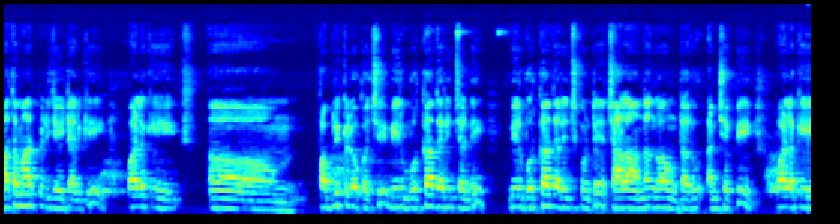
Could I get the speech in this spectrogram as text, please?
మత మార్పిడి చేయటానికి వాళ్ళకి పబ్లిక్లోకి వచ్చి మీరు బుర్కా ధరించండి మీరు బుర్కా ధరించుకుంటే చాలా అందంగా ఉంటారు అని చెప్పి వాళ్ళకి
